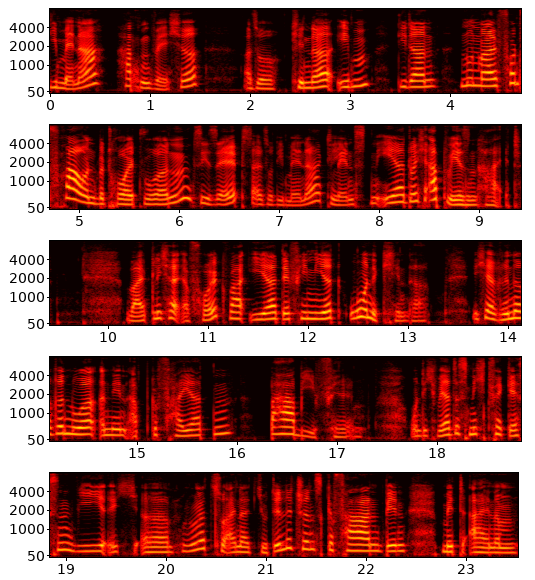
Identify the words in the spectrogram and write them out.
Die Männer hatten welche, also Kinder eben, die dann nun mal von Frauen betreut wurden. Sie selbst, also die Männer, glänzten eher durch Abwesenheit. Weiblicher Erfolg war eher definiert ohne Kinder. Ich erinnere nur an den abgefeierten Barbie-Film. Und ich werde es nicht vergessen, wie ich äh, ne, zu einer Due Diligence gefahren bin mit einem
